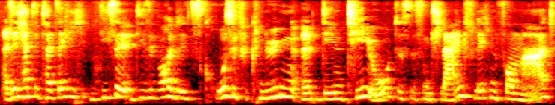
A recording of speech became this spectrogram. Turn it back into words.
Also ich hatte tatsächlich diese, diese Woche das große Vergnügen, äh, den Theo, das ist ein Kleinflächenformat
